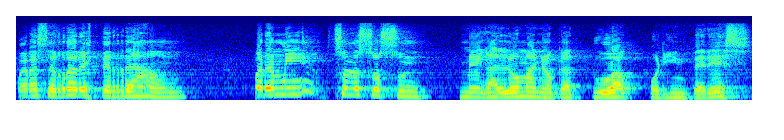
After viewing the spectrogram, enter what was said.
Para cerrar este round, para mí solo sos un megalómano que actúa por interés.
